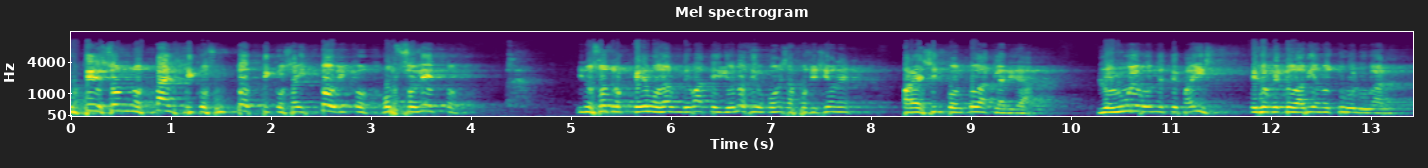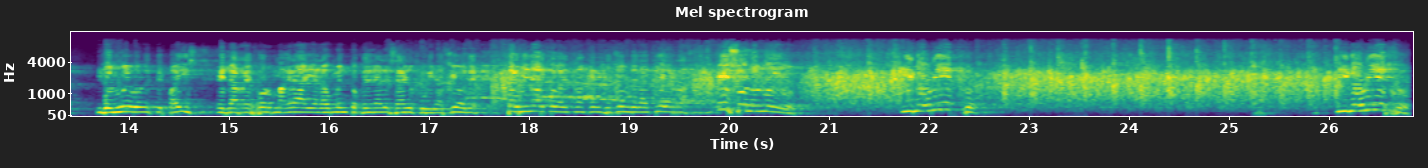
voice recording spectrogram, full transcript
Ustedes son nostálgicos, utópicos, ahistóricos, obsoletos. Y nosotros queremos dar un debate ideológico con esas posiciones para decir con toda claridad, lo nuevo en este país es lo que todavía no tuvo lugar. Y lo nuevo en este país es la reforma agraria, el aumento general de salarios jubilaciones, terminar con la extranjerización de la tierra. Eso es lo nuevo. Y lo viejo. Y lo viejo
